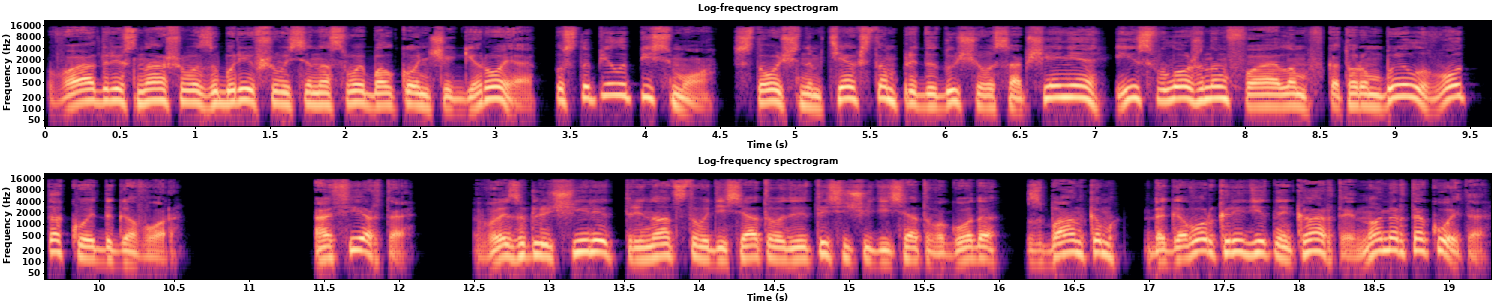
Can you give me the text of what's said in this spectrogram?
в адрес нашего забурившегося на свой балкончик героя поступило письмо с точным текстом предыдущего сообщения и с вложенным файлом, в котором был вот такой договор. Оферта. Вы заключили 13.10.2010 года с банком договор кредитной карты номер такой-то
